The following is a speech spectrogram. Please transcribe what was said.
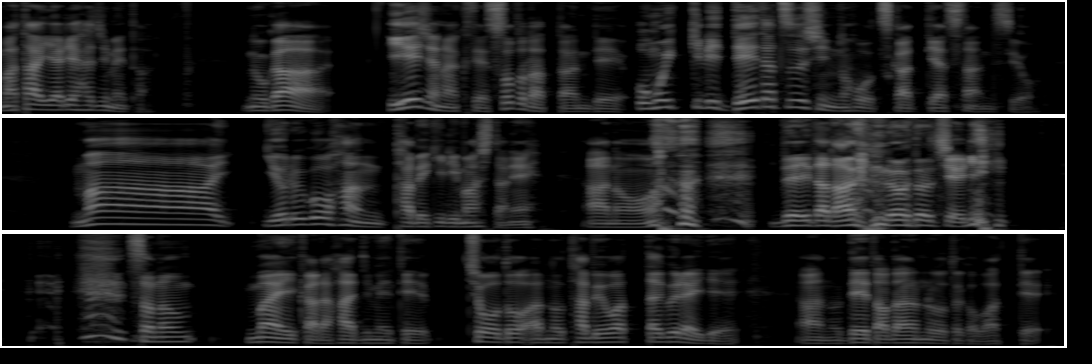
またやり始めたのが家じゃなくて外だったんで思いっきりデータ通信の方を使ってやってたんですよ。まあ夜ご飯食べきりましたね。あの データダウンロード中に。その前から始めてちょうどあの食べ終わったぐらいであのデータダウンロードが終わって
